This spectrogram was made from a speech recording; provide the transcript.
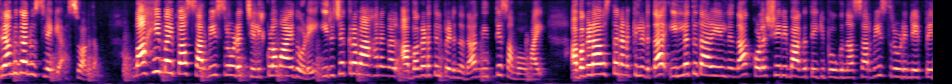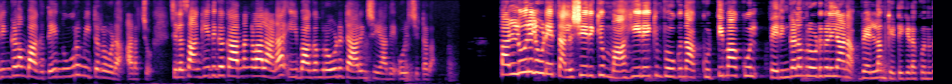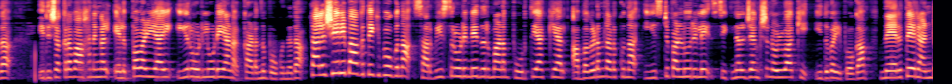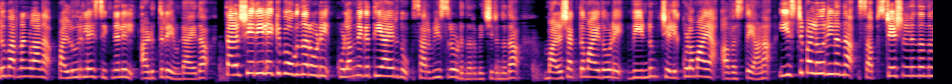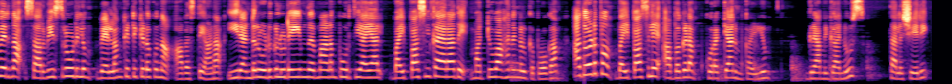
ഗ്രാമിക ന്യൂസിലേക്ക് സ്വാഗതം. Mahe bypass service road ചെളിക്കുളമായതോടെ ഇരുചക്ര വാഹനങ്ങൾ അപകടത്തിൽപ്പെടുന്നത് നിത്യസംഭവമായി. അപകടാവസ്ഥ കണക്കിലെടുത്ത ഇല്ലത്ത് താഴെയിൽ നിന്ന് കൊളശ്ശേരി ഭാഗത്തേക്ക് പോകുന്ന സർവീസ് റോഡിന്റെ പെരിങ്കളം ഭാഗത്തെ നൂറ് മീറ്റർ റോഡ് അടച്ചു. ചില സാങ്കേതിക കാരണങ്ങളാലാണ് ഈ ഭാഗം റോഡ് ടാറിംഗ് ചെയ്യാതെ ഒഴിച്ചിട്ടത്. പള്ളൂരിലൂടെ തലശ്ശേരിക്കും മാഹിയിലേക്കും പോകുന്ന കുട്ടിമാക്കൂൽ പെരിങ്കളം റോഡുകളിലാണ് വെള്ളം കെട്ടിക്കിടക്കുന്നത്. ഇരുചക്ര വാഹനങ്ങൾ എളുപ്പവഴിയായി ഈ റോഡിലൂടെയാണ് കടന്നു പോകുന്നത് തലശ്ശേരി ഭാഗത്തേക്ക് പോകുന്ന സർവീസ് റോഡിന്റെ നിർമ്മാണം പൂർത്തിയാക്കിയാൽ അപകടം നടക്കുന്ന ഈസ്റ്റ് പള്ളൂരിലെ സിഗ്നൽ ജംഗ്ഷൻ ഒഴിവാക്കി ഇതുവഴി പോകാം. നേരത്തെ രണ്ടു മരണങ്ങളാണ് പള്ളൂരിലെ സിഗ്നലിൽ അടുത്തിടെയുണ്ടായത്. തലശ്ശേരിയിലേക്ക് പോകുന്ന റോഡിൽ കുളം നികത്തിയായിരുന്നു സർവീസ് റോഡ് നിർമ്മിച്ചിരുന്നത്. മഴ ശക്തമായതോടെ വീണ്ടും ചെളിക്കുളമായ അവസ്ഥയാണ്. ഈസ്റ്റ് പള്ളൂരിൽ നിന്ന് സബ് സ്റ്റേഷനിൽ നിന്ന് വരുന്ന സർവീസ് റോഡിലും വെള്ളം കെട്ടിക്കിടക്കുന്ന. അവസ്ഥയാണ്. ഈ രണ്ട് റോഡുകളുടെയും നിർമ്മാണം പൂർത്തിയായാൽ ബൈപ്പാസിൽ കയറാതെ മറ്റു വാഹനങ്ങൾക്ക് പോകാം. അതോടൊപ്പം ബൈപ്പാസിലെ അപകടം കുറയ്ക്കാനും കഴിയും. ഗ്രാമിക ന്യൂസ് തലശ്ശേരി.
